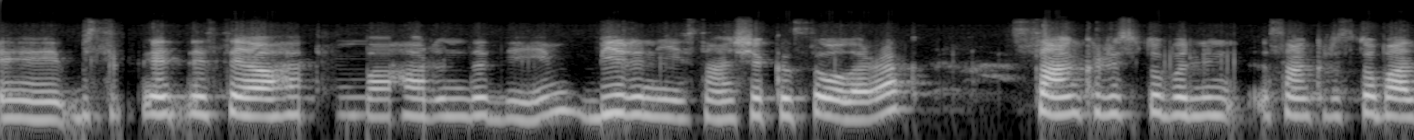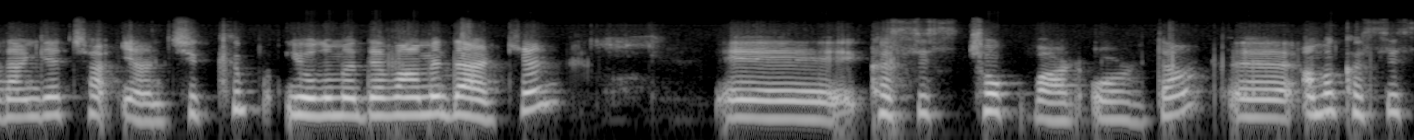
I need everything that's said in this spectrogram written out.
e, bisikletle seyahatin baharında diyeyim 1 Nisan şakası olarak San Cristobal'in San Cristobal'den geç yani çıkıp yoluma devam ederken e, kasis çok var orada. E, ama kasis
